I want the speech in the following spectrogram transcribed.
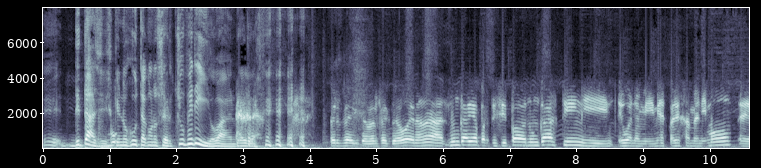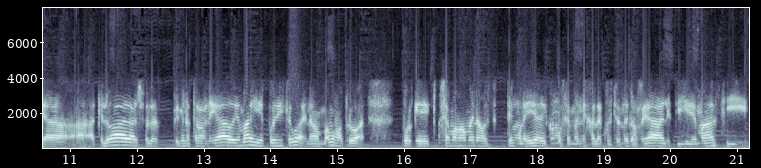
eh, detalles que nos gusta conocer, chusmerío, va, en realidad. Perfecto, perfecto. Bueno, nada, nunca había participado en un casting y, bueno, mi, mi pareja me animó eh, a, que lo haga. Yo primero estaba negado y demás y después dije, bueno, vamos a probar. Porque ya más o menos tengo una idea de cómo se maneja la cuestión de los reality y demás y,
